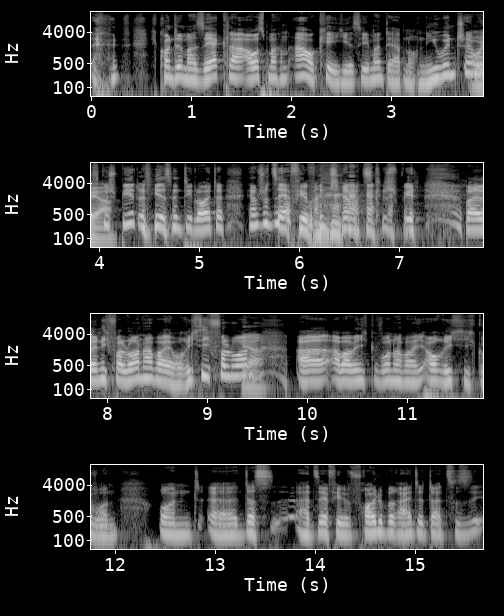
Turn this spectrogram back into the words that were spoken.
ich konnte immer sehr klar ausmachen, ah, okay, hier ist jemand, der hat noch nie Windjammers oh, ja. gespielt und hier sind die Leute, die haben schon sehr viel Windjammers gespielt. Weil wenn ich verloren habe, habe ich auch richtig verloren. Ja. Äh, aber wenn ich gewonnen habe, habe ich auch richtig gewonnen. Und äh, das hat sehr viel Freude bereitet, da zu, se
